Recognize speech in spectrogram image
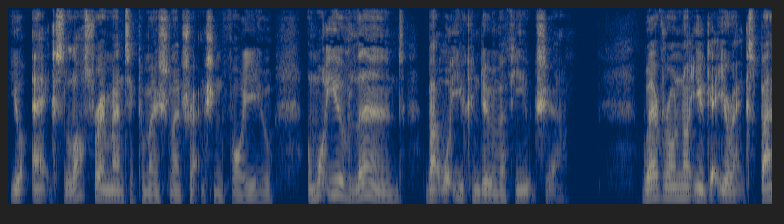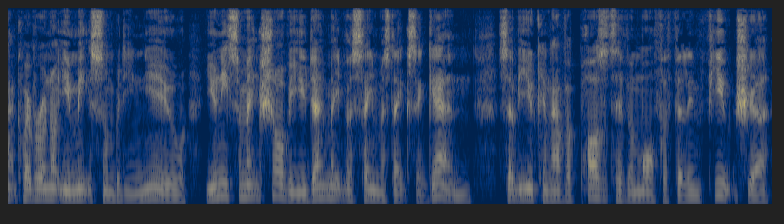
your ex lost romantic emotional attraction for you and what you have learned about what you can do in the future. Whether or not you get your ex back, whether or not you meet somebody new, you need to make sure that you don't make the same mistakes again so that you can have a positive and more fulfilling future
